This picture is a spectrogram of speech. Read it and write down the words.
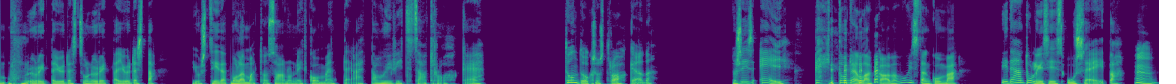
mun yrittäjyydestä, sun yrittäjyydestä, just siitä, että molemmat on saanut niitä kommentteja, että oi vitsi, sä oot rohkea. Tuntuuko susta rohkealta? No siis ei, ei todellakaan. Mä muistan, kun mä, niitähän tuli siis useita. Mm.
